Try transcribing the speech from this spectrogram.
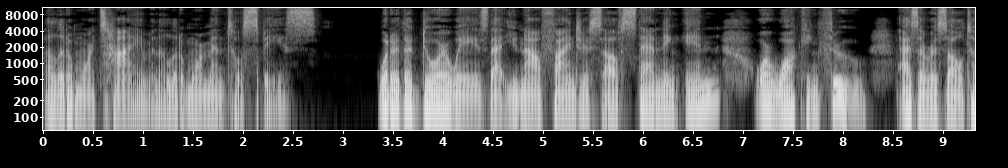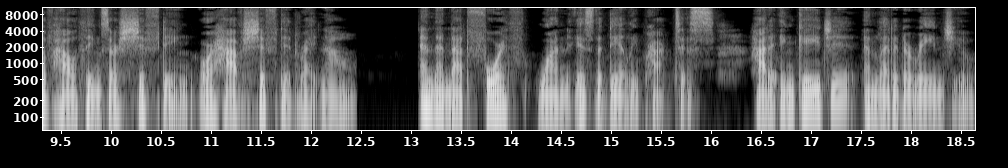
a little more time and a little more mental space. What are the doorways that you now find yourself standing in or walking through as a result of how things are shifting or have shifted right now? And then that fourth one is the daily practice, how to engage it and let it arrange you.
